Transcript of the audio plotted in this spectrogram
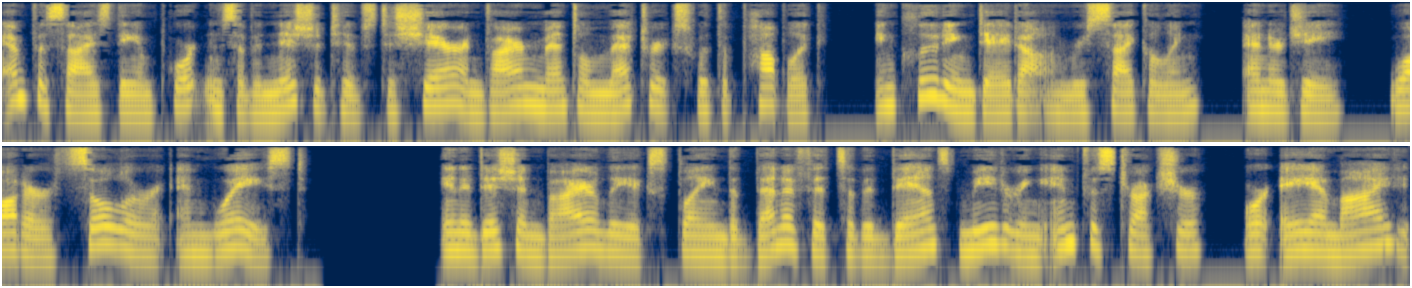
emphasized the importance of initiatives to share environmental metrics with the public, including data on recycling, energy, water, solar, and waste. In addition, Byerly explained the benefits of advanced metering infrastructure, or AMI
